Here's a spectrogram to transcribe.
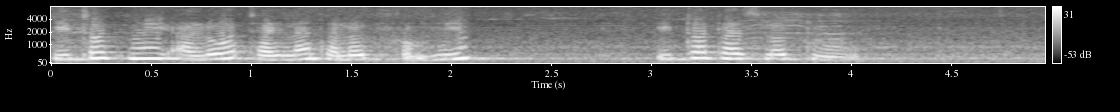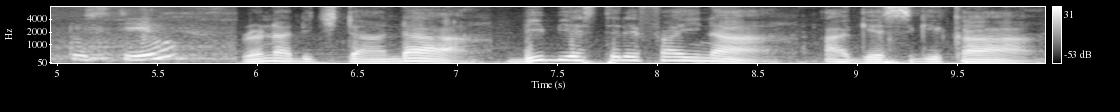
He taught me a lot. I learned a lot from him. He taught us not to to steal. ronald kitanda bbs Telefina, ageesigika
